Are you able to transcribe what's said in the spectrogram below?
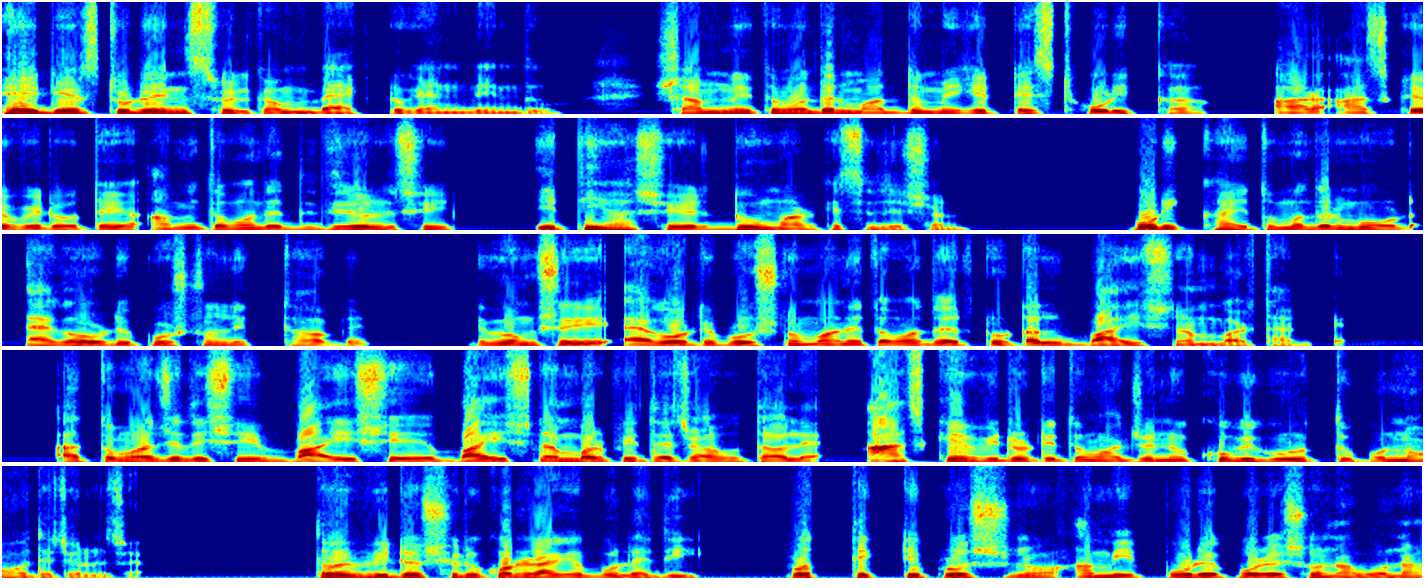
Hey dear students welcome back to Gyanbindu সামনেই তোমাদের মাধ্যমিকের টেস্ট পরীক্ষা, আর আজকের ভিডিওতে আমি তোমাদের দিতে চলেছি ইতিহাসের দু মার্কের সাজেশন পরীক্ষায় তোমাদের মোট এগারোটি প্রশ্ন লিখতে হবে, এবং সেই এগারোটি প্রশ্ন মানে তোমাদের টোটাল বাইশ নাম্বার থাকবে। আর তোমরা যদি সেই বাইশে বাইশ নাম্বার পেতে চাও, তাহলে আজকের ভিডিওটি তোমার জন্য খুবই গুরুত্বপূর্ণ হতে চলেছে। তবে ভিডিও শুরু করার আগে বলে দিই প্রত্যেকটি প্রশ্ন আমি পড়ে পড়ে শোনাবো না,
